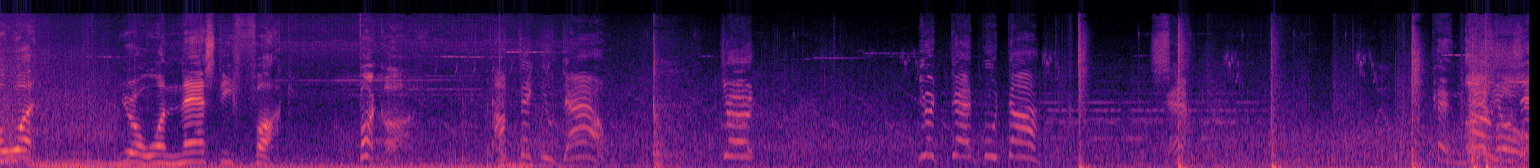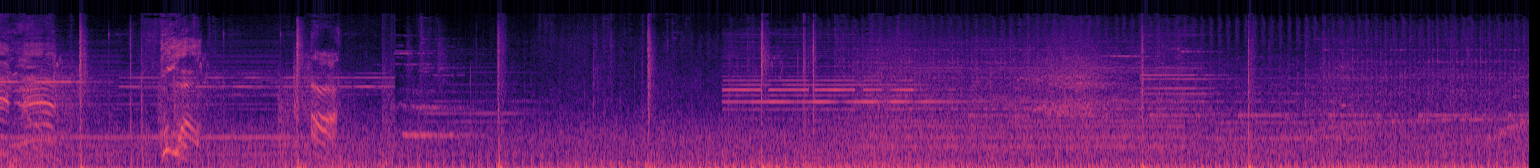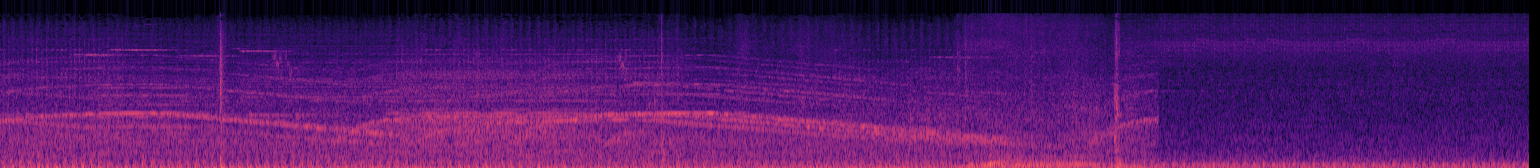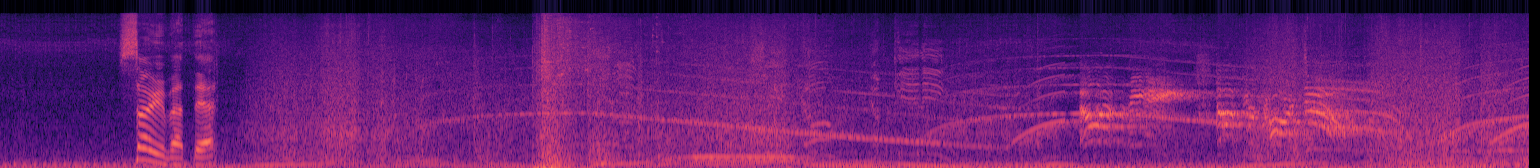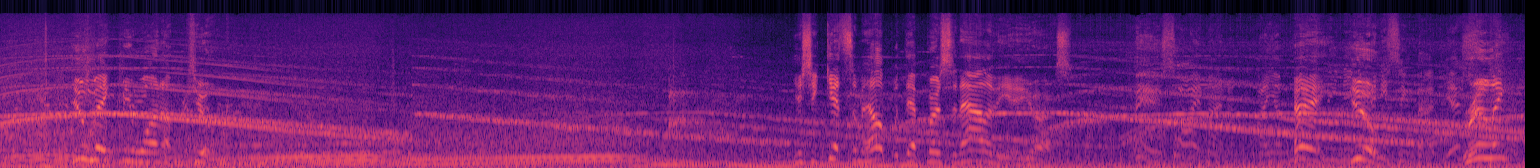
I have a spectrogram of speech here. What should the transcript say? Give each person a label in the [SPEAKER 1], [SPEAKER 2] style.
[SPEAKER 1] what? You're a one nasty fuck.
[SPEAKER 2] Fuck off! I'll take you down! Dirt! You're dead, puta! Yeah.
[SPEAKER 1] Sorry about that. You make me wanna puke. You should get some help with that personality of yours.
[SPEAKER 2] Hey, Simon! I am
[SPEAKER 1] Hey,
[SPEAKER 2] not
[SPEAKER 1] you.
[SPEAKER 2] anything bad, yes?
[SPEAKER 1] Really?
